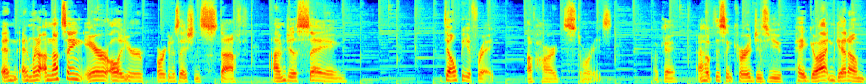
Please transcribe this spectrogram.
And, and not, I'm not saying air all your organization's stuff. I'm just saying don't be afraid of hard stories. Okay? I hope this encourages you. Hey, go out and get them.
